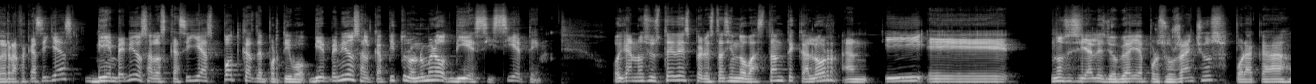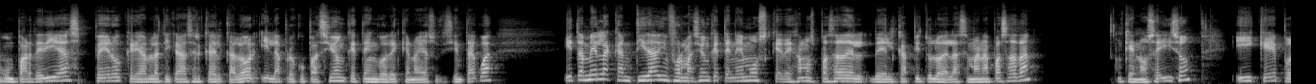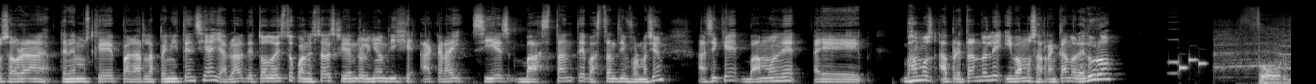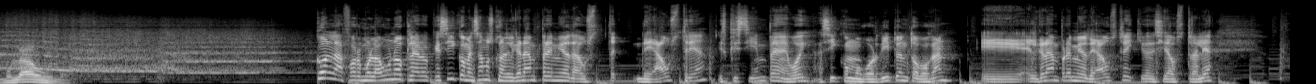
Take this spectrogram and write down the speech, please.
Soy Rafa Casillas, bienvenidos a los Casillas Podcast Deportivo, bienvenidos al capítulo número 17. Oigan, no sé ustedes, pero está haciendo bastante calor y eh, no sé si ya les llovió allá por sus ranchos, por acá un par de días, pero quería platicar acerca del calor y la preocupación que tengo de que no haya suficiente agua. Y también la cantidad de información que tenemos que dejamos pasar del, capítulo de la semana pasada, que no se hizo, y que pues ahora tenemos que pagar la penitencia y hablar de todo esto. Cuando estaba escribiendo el guion dije, ah caray, sí es bastante, bastante información. Así que vamos, eh, vamos apretándole y vamos arrancándole duro. Fórmula 1. Con la Fórmula 1, claro que sí, comenzamos con el Gran Premio de, Austria. Es que siempre me voy así como gordito en tobogán. Eh, el Gran Premio de Austria, quiero decir Australia.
